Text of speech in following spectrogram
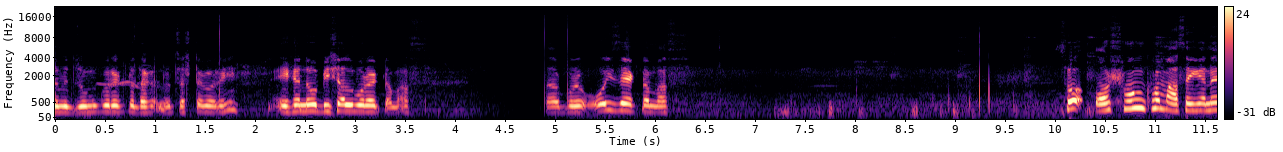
আমি জুম করে একটু দেখানোর চেষ্টা করি। এখানেও বিশাল বড় একটা মাছ। তারপরে ওই যে একটা মাছ। সো অসংখ্য মাছ এখানে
